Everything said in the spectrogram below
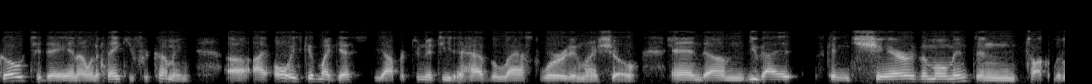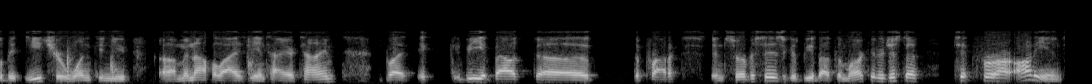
go today, and I want to thank you for coming, uh, I always give my guests the opportunity to have the last word in my show. And um, you guys can share the moment and talk a little bit each, or one can you uh, monopolize the entire time. But it could be about uh, the products and services. It could be about the market, or just a tip for our audience.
